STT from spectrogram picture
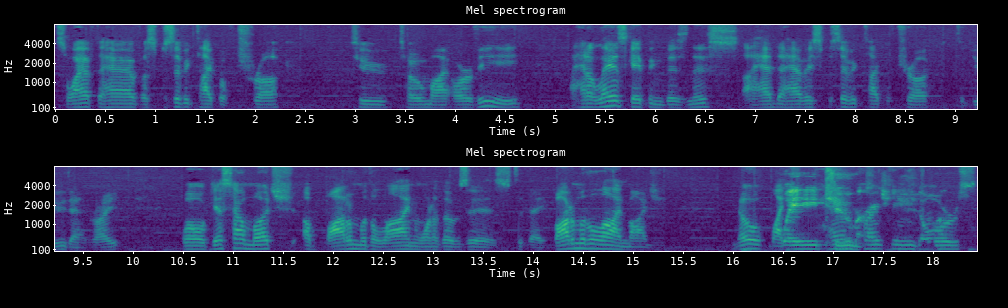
so I have to have a specific type of truck to tow my RV. I had a landscaping business. I had to have a specific type of truck to do that, right? Well, guess how much a bottom of the line one of those is today? Bottom of the line, mind you. No, like Way too much. cranking doors.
